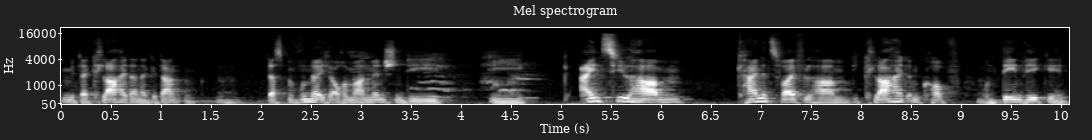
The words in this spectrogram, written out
mit der Klarheit deiner Gedanken. Das bewundere ich auch immer an Menschen, die, die ein Ziel haben, keine Zweifel haben, die Klarheit im Kopf und den Weg gehen.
